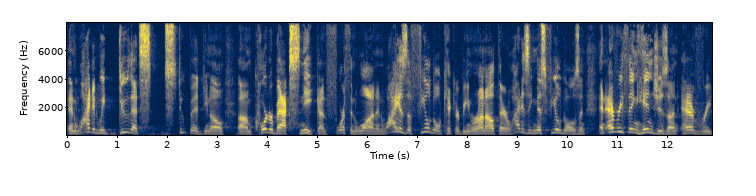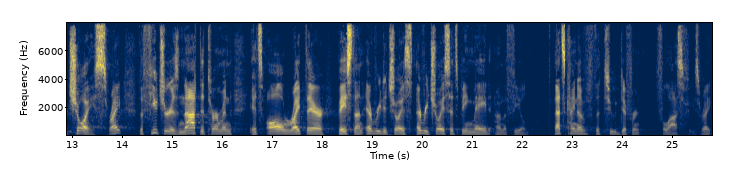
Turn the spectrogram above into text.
and why did we do that st- stupid, you know, um, quarterback sneak on fourth and one? And why is the field goal kicker being run out there? And why does he miss field goals? And, and everything hinges on every choice, right? The future is not determined, it's all right there based on every choice, every choice that's being made on the field. That's kind of the two different philosophies, right?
